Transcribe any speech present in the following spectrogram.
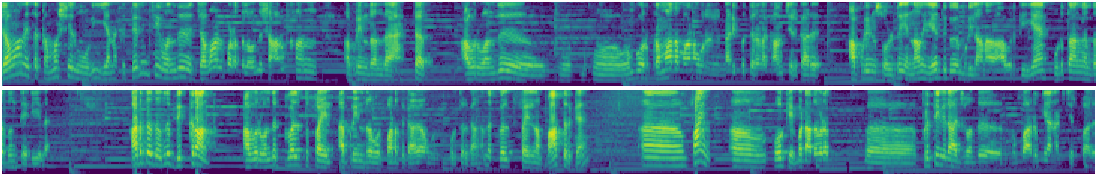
Jawan is a commercial movie எனக்கு தெரிஞ்சு வந்து ஜவான் படத்துல வந்து ஷாருக் கான் அப்படின்ற அந்த ஆக்டர் அவர் வந்து ரொம்ப ஒரு பிரமாதமான ஒரு நடிப்பு திறனை காமிச்சிருக்காரு அப்படின்னு சொல்லிட்டு என்னால் ஏத்துக்கவே முடியல. ஆனால் அவருக்கு ஏன் கொடுத்தாங்கன்றதும் தெரியல. அடுத்தது வந்து விக்ராந்த். அவர் வந்து டுவெல்த் ஃபைல் அப்படின்ற ஒரு படத்துக்காக அவங்களுக்கு கொடுத்துருக்காங்க. அந்த டுவெல்த் ஃபைல் நான் பார்த்துருக்கேன். ஃபைன் ஓகே பட் அதை விட பிருத்திவிராஜ் வந்து ரொம்ப அருமையா நடிச்சிருப்பாரு.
